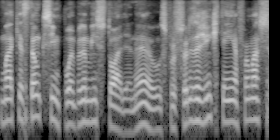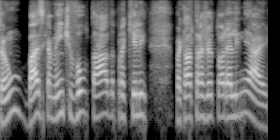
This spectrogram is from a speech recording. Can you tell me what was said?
Uma questão que se impõe, por exemplo, em história, né? Os professores a gente tem a formação basicamente voltada para aquele, para aquela trajetória linear,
